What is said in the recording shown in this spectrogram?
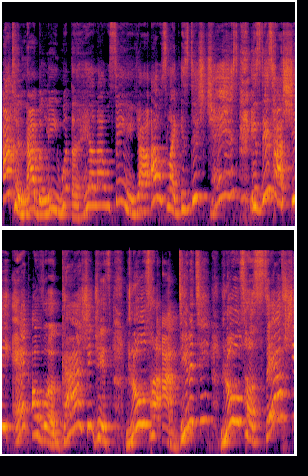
I could not believe what the hell I was seeing, y'all. I was like, is this Jazz? Is this how she act over a guy? She just lose her identity, lose herself. She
